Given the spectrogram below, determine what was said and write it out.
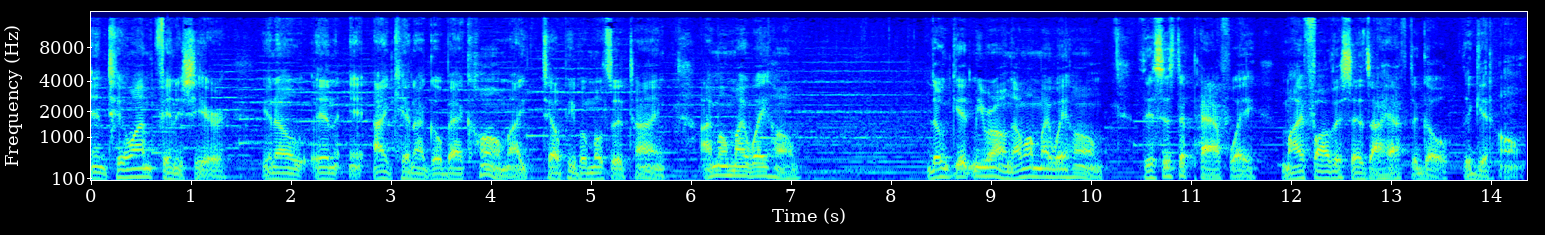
until I'm finished here, you know, and, and I cannot go back home. I tell people most of the time, I'm on my way home. Don't get me wrong, I'm on my way home. This is the pathway my father says I have to go to get home.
